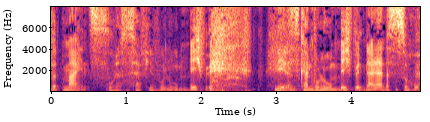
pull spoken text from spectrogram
wird meins. Oh, das ist ja viel Volumen. Ich, Nee, das ist kein Volumen. ich bin, nein, nein, das ist so hoch,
